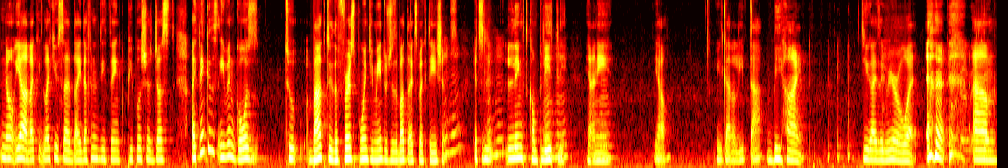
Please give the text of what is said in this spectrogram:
No, yeah, like like you said, I definitely think people should just. I think this even goes to back to the first point you made, which is about the expectations. Mhm. It's l- Mhm. linked completely. Mhm. Yani, Mhm. yeah, we gotta leave that behind. Do you guys agree or what? um,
